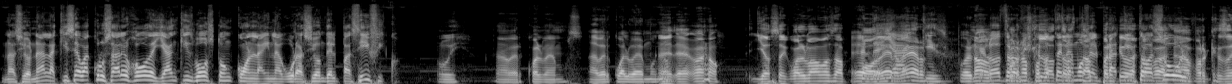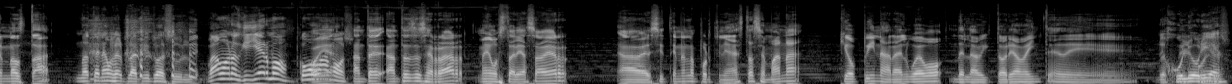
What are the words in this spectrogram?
Nacional. Aquí se va a cruzar el juego de Yankees-Boston con la inauguración del Pacífico. Uy, a ver cuál vemos. A ver cuál vemos. ¿no? Eh, eh, bueno, yo sé cuál vamos a El de poder Yankees, ver. porque el otro no, porque pues no tenemos el platito privado, azul. Porque ese no está. No tenemos el platito azul. Vámonos, Guillermo. ¿Cómo Oye, vamos? Antes, antes de cerrar, me gustaría saber, a ver si tienen la oportunidad esta semana, ¿qué opinará el huevo de la victoria 20 de, De Julio de Urias.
